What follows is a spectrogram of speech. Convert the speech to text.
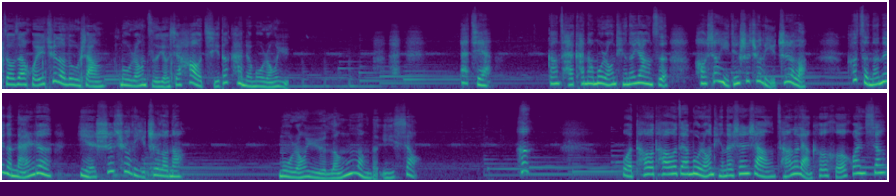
走在回去的路上，慕容子有些好奇的看着慕容羽。姐，刚才看到慕容婷的样子，好像已经失去理智了，可怎的那个男人也失去理智了呢？慕容羽冷冷的一笑，哼，我偷偷在慕容婷的身上藏了两颗合欢香，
